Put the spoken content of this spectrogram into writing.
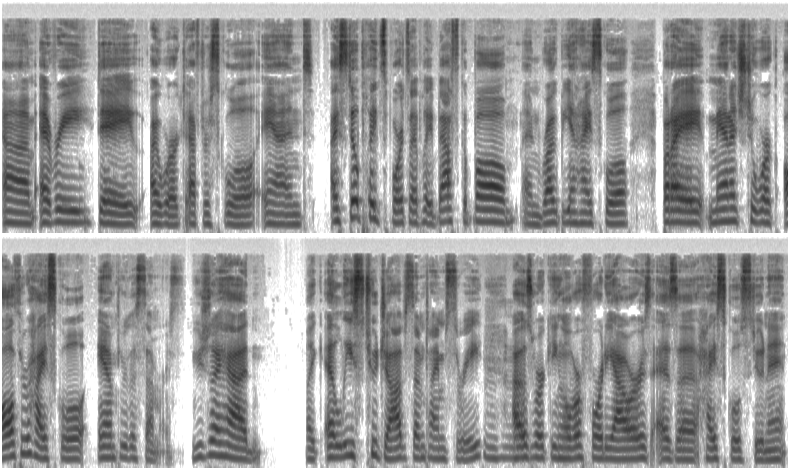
um, every day I worked after school, and I still played sports. I played basketball and rugby in high school, but I managed to work all through high school and through the summers. Usually, I had like at least two jobs, sometimes 3 Mhm. I was working over 40 hours as a high school student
